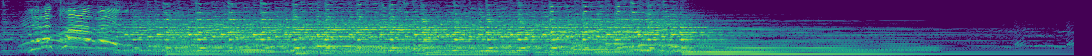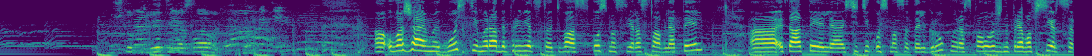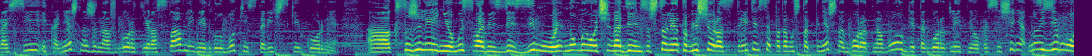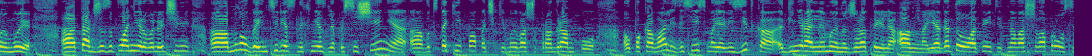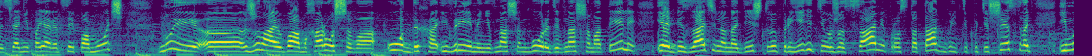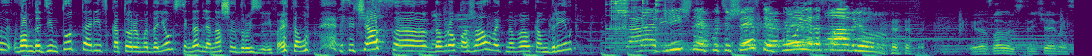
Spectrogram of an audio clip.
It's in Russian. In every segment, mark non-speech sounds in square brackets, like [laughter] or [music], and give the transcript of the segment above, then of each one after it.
Ну что, привет, Ярославль. А, Уважаемые гости, мы рады приветствовать вас в Космос Ярославль отель. А, Это отель а, сети Cosmos Hotel Group. Мы расположены прямо в сердце России. И, конечно же, наш город Ярославль имеет глубокие исторические корни. А, К сожалению, мы с вами здесь зимой, но мы очень надеемся, что летом еще раз встретимся, потому что, конечно, город на Волге – это город летнего посещения. Ну и зимой мы а, также запланировали очень много интересных мест для посещения. Вот в такие папочки мы вашу программку упаковали. Здесь есть моя визитка, генеральный менеджер отеля Анна. Я готова ответить на ваши вопросы, если они появятся, и помочь. Ну и э, желаю вам хорошего отдыха и времени в нашем городе, в нашем отеле. И обязательно надеюсь, что вы приедете уже сами, просто так будете путешествовать. И мы вам дадим тот тариф, который мы даем всегда для наших друзей. Поэтому [laughs] сейчас э, добро пожаловать на Welcome Drink. Отличное путешествие по Ярославлю! [laughs] Ярославль, встречай нас.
